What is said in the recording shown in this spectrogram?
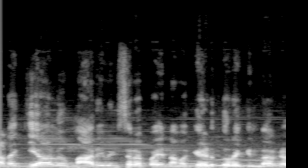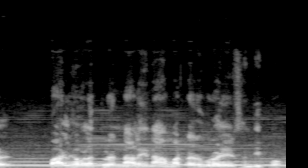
அடக்கியாலும் அறிவின் சிறப்பை நமக்கு எடுத்துரைக்கின்றார்கள். வாழ்க வளத்துடன் நாளை நாம் மற்றொரு குரலில் சந்திப்போம்.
